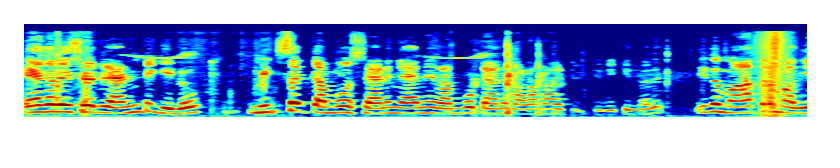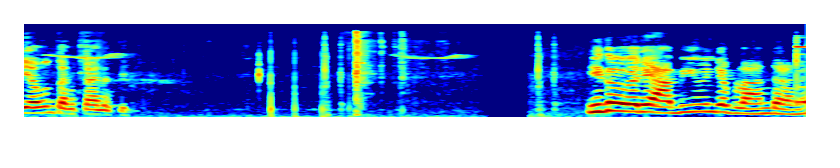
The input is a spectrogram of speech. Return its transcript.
ഏകദേശം ഒരു രണ്ട് കിലോ മിക്സഡ് കമ്പോസ്റ്റ് ആണ് ഞാൻ ഈ റംബൂട്ടാണ് വളമായിട്ട് ഇട്ടിരിക്കുന്നത്. ഇത് മാത്രം മതിയാവും തൽക്കാലത്തിൽ. ഇത് ഒരു അബിയുവിന്റെ പ്ലാന്റ് ആണ്.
